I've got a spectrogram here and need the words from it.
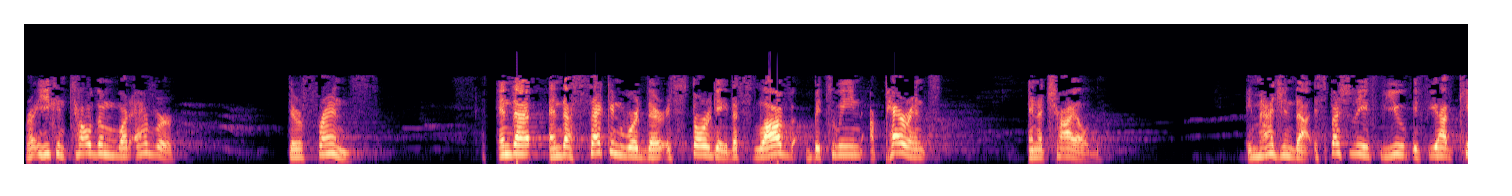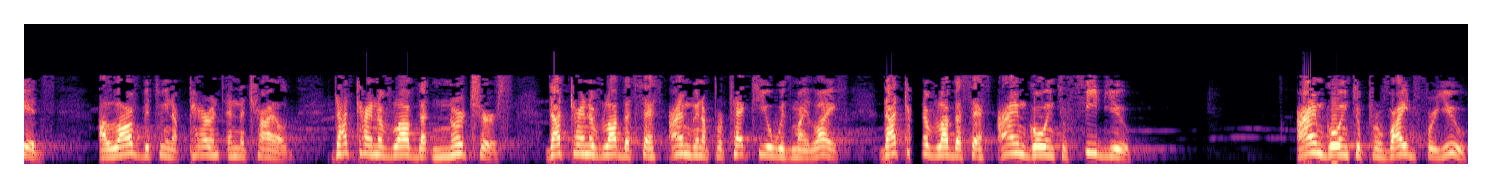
Right? You can tell them whatever. They're friends. And that, and that second word there is storge. That's love between a parent and a child. Imagine that, especially if you, if you have kids. A love between a parent and a child. That kind of love that nurtures. That kind of love that says, I'm gonna protect you with my life. That kind of love that says, I'm going to feed you. I'm going to provide for you.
